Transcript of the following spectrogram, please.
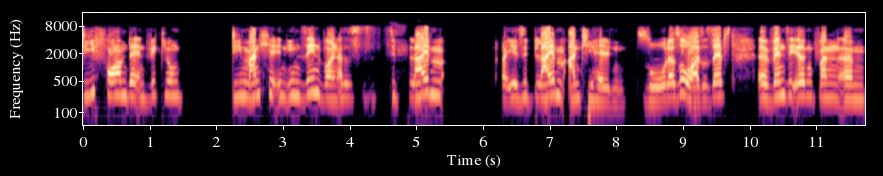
die Form der Entwicklung, die manche in ihnen sehen wollen. Also sie bleiben äh, sie bleiben Anti-Helden, so oder so. Also selbst äh, wenn sie irgendwann ähm,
